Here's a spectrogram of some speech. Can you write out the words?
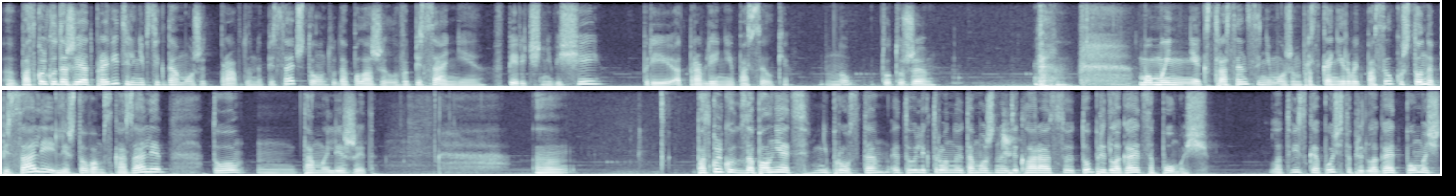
Э, поскольку даже и отправитель не всегда может правду написать, что он туда положил в описании, в перечне вещей, при отправлении посылки. Ну, тут уже мы не экстрасенсы, не можем просканировать посылку. Что написали или что вам сказали, то там и лежит. Э, поскольку заполнять непросто эту электронную таможенную декларацию, то предлагается помощь. Латвийская почта предлагает помощь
